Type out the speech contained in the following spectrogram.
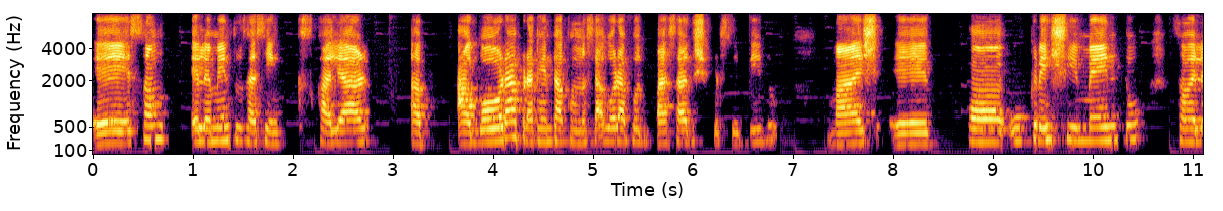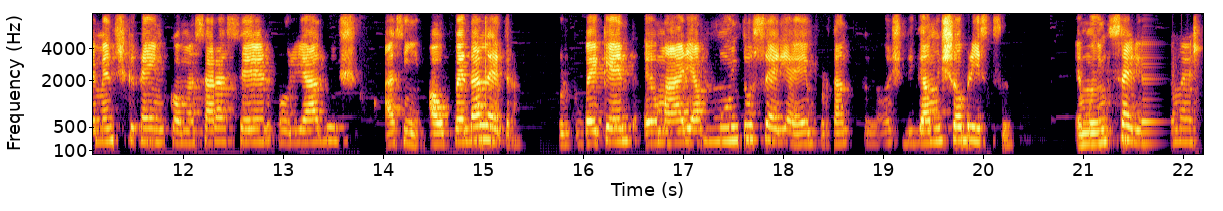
É, são elementos assim que se calhar agora, para quem está começando agora, pode passar despercebido, mas é, com o crescimento são elementos que têm que começar a ser olhados assim ao pé da letra porque o back-end é uma área muito séria, é importante que nós digamos sobre isso. É muito sério mesmo.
